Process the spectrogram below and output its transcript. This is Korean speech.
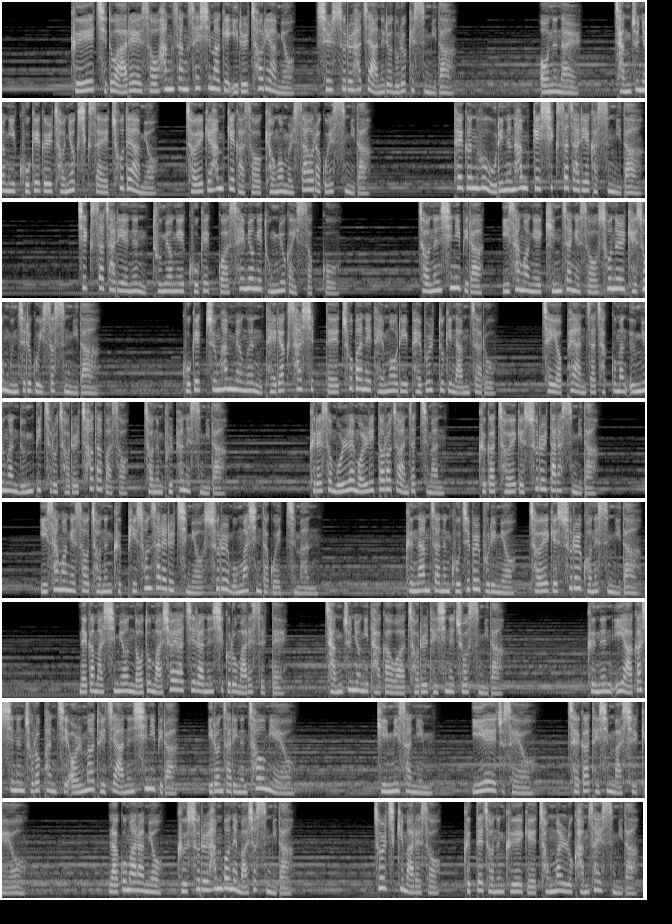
그의 지도 아래에서 항상 세심하게 일을 처리하며 실수를 하지 않으려 노력했습니다. 어느 날 장준영이 고객을 저녁 식사에 초대하며 저에게 함께 가서 경험을 쌓으라고 했습니다. 퇴근 후 우리는 함께 식사 자리에 갔습니다. 식사 자리에는 두 명의 고객과 세 명의 동료가 있었고, 저는 신입이라 이 상황에 긴장해서 손을 계속 문지르고 있었습니다. 고객 중 한 명은 대략 40대 초반의 대머리 배불뚝이 남자로 제 옆에 앉아 자꾸만 음흉한 눈빛으로 저를 쳐다봐서 저는 불편했습니다. 그래서 몰래 멀리 떨어져 앉았지만 그가 저에게 술을 따랐습니다. 이 상황에서 저는 급히 손사래를 치며 술을 못 마신다고 했지만 그 남자는 고집을 부리며 저에게 술을 권했습니다. 내가 마시면 너도 마셔야지 라는 식으로 말했을 때 장준영이 다가와 저를 대신해 주었습니다. 그는 이 아가씨는 졸업한 지 얼마 되지 않은 신입이라 이런 자리는 처음이에요. 김 이사님, 이해해 주세요. 제가 대신 마실게요. 라고 말하며 그 술을 한 번에 마셨습니다. 솔직히 말해서 그때 저는 그에게 정말로 감사했습니다.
